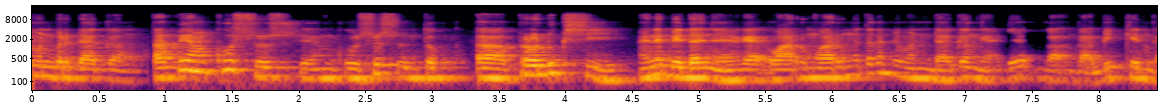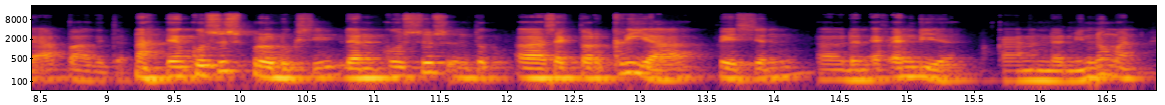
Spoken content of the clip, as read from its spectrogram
cuma berdagang. Tapi yang khusus yang khusus untuk uh, produksi. Nah ini bedanya ya. Kayak warung-warung itu kan cuma dagang ya. Dia nggak nggak bikin nggak apa gitu. Nah yang khusus produksi dan khusus untuk uh, sektor kria fashion uh, dan F&B ya. Makanan dan minuman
